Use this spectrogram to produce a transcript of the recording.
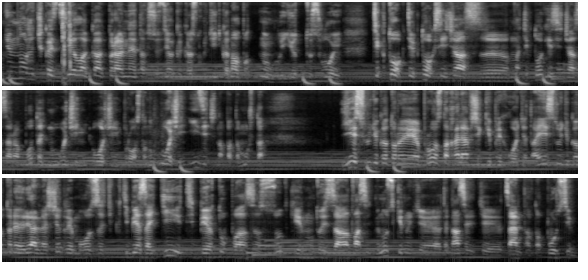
немножечко сделал, как правильно это все сделать, как раскрутить канал, под, ну, YouTube свой, ТикТок. ТикТок сейчас, э, на ТикТоке сейчас заработать, ну, очень-очень просто, ну, очень изично, потому что есть люди, которые просто халявщики приходят, а есть люди, которые реально щедрые, могут к тебе зайти, тебе тупо за сутки, ну то есть за 20 минут скинуть 13 э, центов, допустим.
